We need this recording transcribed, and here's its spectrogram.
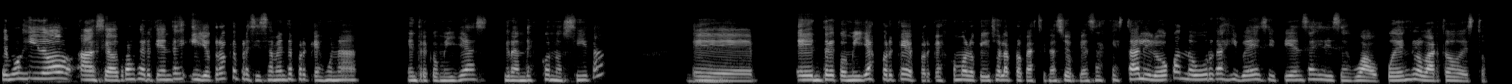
hemos ido hacia otras vertientes y yo creo que precisamente porque es una, entre comillas, gran desconocida. Eh, entre comillas, ¿por qué? Porque es como lo que he dicho la procrastinación, piensas que es tal y luego cuando hurgas y ves y piensas y dices, wow, puede englobar todo esto.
